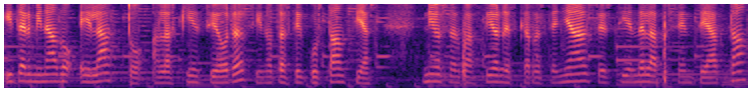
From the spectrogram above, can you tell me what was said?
y terminado el acto a las 15 horas, sin otras circunstancias ni observaciones que reseñar, se extiende la presente acta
